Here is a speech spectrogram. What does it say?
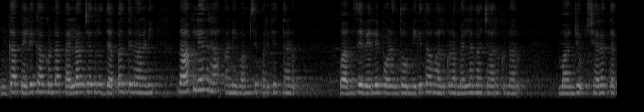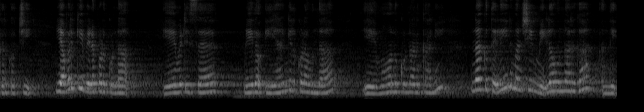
ఇంకా పెళ్ళి కాకుండా పెళ్ళాం చేతులు దెబ్బలు తినాలని నాకు లేదురా అని వంశీ పరిగెత్తాడు. వంశీ వెళ్ళిపోవడంతో మిగతా వాళ్ళు కూడా మెల్లగా జారుకున్నారు. మంజు శరత్ దగ్గరకు వచ్చి ఎవరికీ వినపడకుండా ఏమిటి సార్? మీలో ఈ యాంగిల్ కూడా ఉందా? ఏమో అనుకున్నాను కానీ నాకు తెలియని మనిషి మీలో ఉన్నారుగా అంది.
